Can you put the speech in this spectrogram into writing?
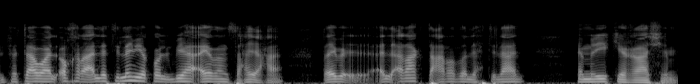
الفتاوى الأخرى التي لم يقل بها أيضا صحيحة. طيب العراق تعرض لاحتلال أمريكي غاشم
